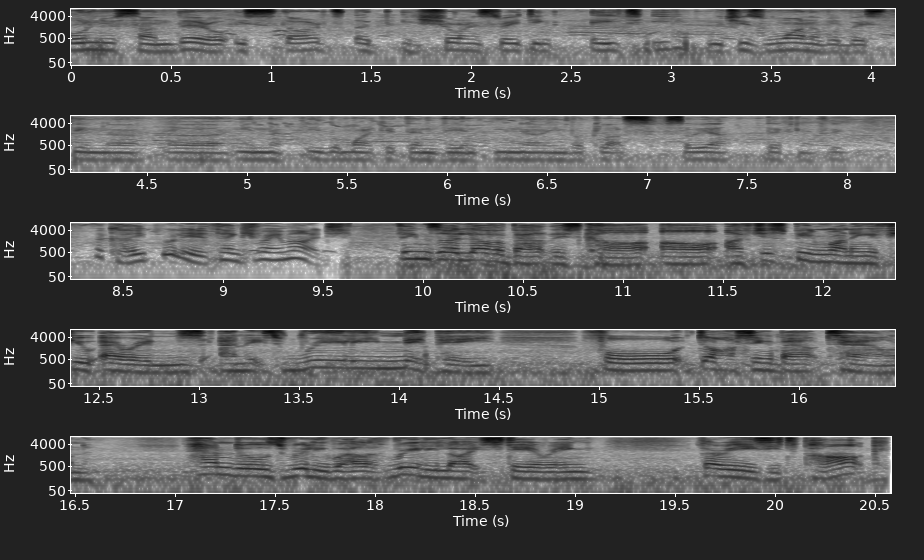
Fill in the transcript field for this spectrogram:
all new Sandero, it starts at insurance rating 8E, which is one of the best in uh, uh, in, in the market and in in, uh, in the class. So yeah, definitely. Okay, brilliant. Thank you very much. Things I love about this car are I've just been running a few errands and it's really nippy for darting about town. Handles really well, really light steering, very easy to park.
